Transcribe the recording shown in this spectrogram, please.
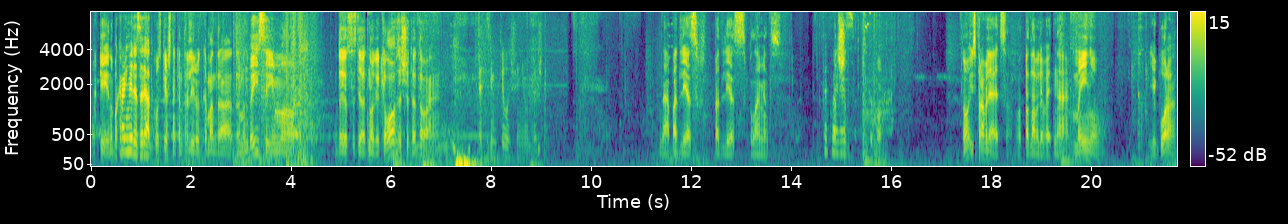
Окей, ну по крайней мере зарядку успешно контролирует команда dnb$, и им э, удается сделать много киллов за счет этого. 5-7 kill еще неудачно. Да, подлез, подлез, пламет. Какой лес? Но исправляется. Вот подлавливает на мейне Егора.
